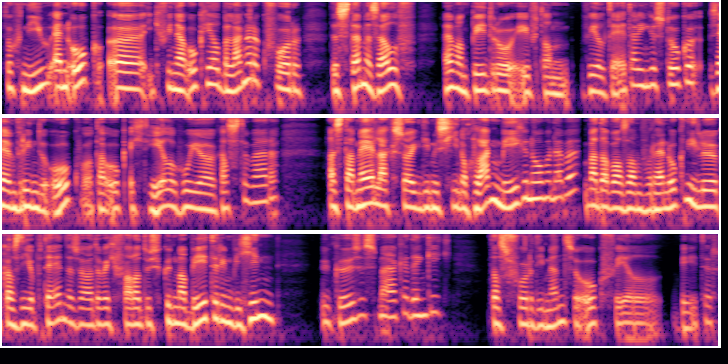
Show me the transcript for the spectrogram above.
toch nieuw. En ook, eh, ik vind dat ook heel belangrijk voor de stemmen zelf. Want Pedro heeft dan veel tijd daarin gestoken. Zijn vrienden ook, wat dat ook echt hele goede gasten waren. Als het aan mij lag, zou ik die misschien nog lang meegenomen hebben. Maar dat was dan voor hen ook niet leuk als die op het einde zouden wegvallen. Dus je kunt maar beter in het begin je keuzes maken, denk ik. Dat is voor die mensen ook veel beter,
